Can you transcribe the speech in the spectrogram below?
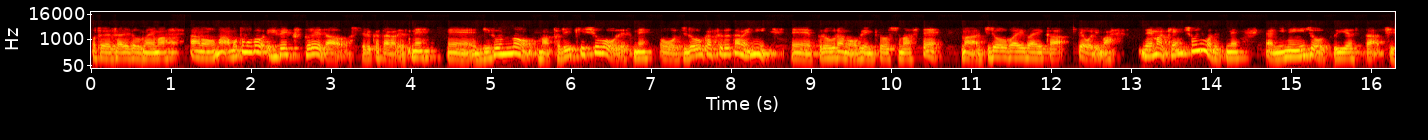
お問い合わせありがとうございます。あの、まあ、もともと FX トレーダーをしている方がですね、えー、自分の、まあ、取引手法をですね、を自動化するために、えー、プログラムを勉強しまして、まあ、自動売買化しております。で、まあ、検証にもですね、2年以上費やしたシ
